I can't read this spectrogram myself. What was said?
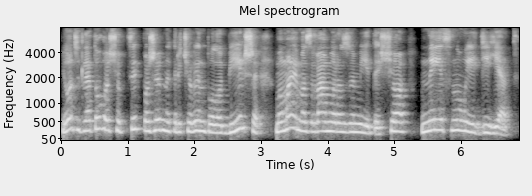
І отже, для того, щоб цих поживних речовин було більше, ми маємо з вами розуміти, що не існує дієт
